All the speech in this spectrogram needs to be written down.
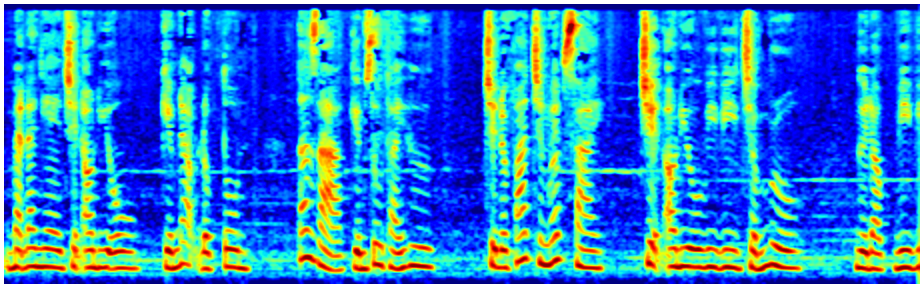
Bạn đang nghe chuyện audio Kiếm Đạo Độc Tôn, tác giả Kiếm Du Thái Hư, chuyện được phát trên website chuyenaudiovv.ro, Người đọc VV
